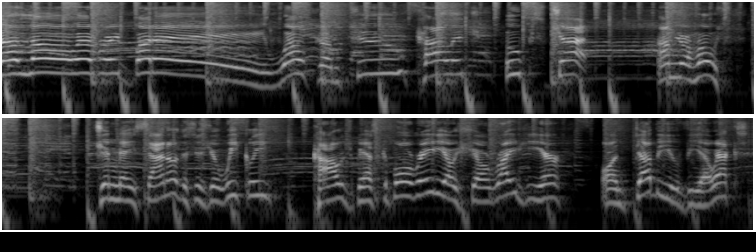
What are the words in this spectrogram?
Hello, everybody! Welcome to College Hoops Chat. I'm your host, Jim Maysano. This is your weekly college basketball radio show right here on WVOX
